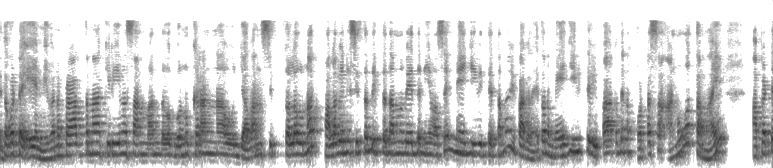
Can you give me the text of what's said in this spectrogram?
එතකොට මේ නිවන ප්‍රාර්ථනා කිරීම සම්බන්ධව ගොනු කරන්නා වූ ජවන් සිත්වල උනත් පළවෙනි සිත ditta ධම්ම වේදනීය වශයෙන් මේ ජීවිතේ තමයි විපාක දෙන්නේ. එතකොට මේ ජීවිතේ විපාක දෙන කොටස අනුව තමයි අපට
